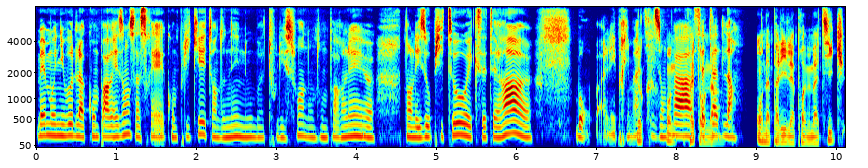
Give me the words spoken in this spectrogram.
Même au niveau de la comparaison, ça serait compliqué étant donné nous bah, tous les soins dont on parlait euh, dans les hôpitaux, etc. Euh, bon, bah, les primates, ils n'ont pas cette aide-là on n'a pas lié la problématique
